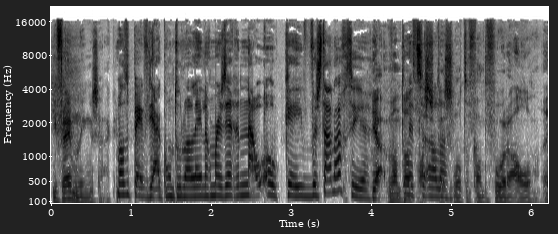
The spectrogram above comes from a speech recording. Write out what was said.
die vreemdelingenzaken. Want de PvdA ja, kon toen alleen nog maar zeggen... nou oké, okay, we staan achter je. Ja, want dat was tenslotte van tevoren al, uh,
